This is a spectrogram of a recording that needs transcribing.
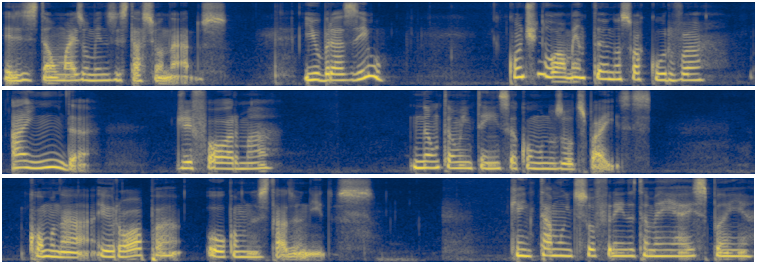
Eles estão mais ou menos estacionados. E o Brasil continua aumentando a sua curva ainda de forma não tão intensa como nos outros países, como na Europa ou como nos Estados Unidos. Quem está muito sofrendo também é a Espanha,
